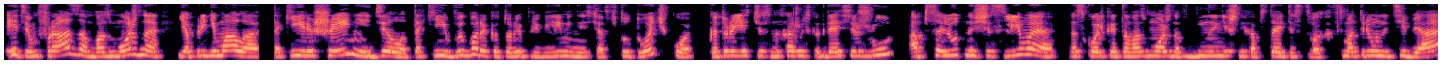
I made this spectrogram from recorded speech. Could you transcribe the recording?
этим фразам, возможно, я принимала такие решения и делала такие выборы, которые привели меня сейчас в ту точку, в которой я сейчас нахожусь, когда я сижу абсолютно счастливая, насколько это возможно в нынешних обстоятельствах, смотрю на тебя,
